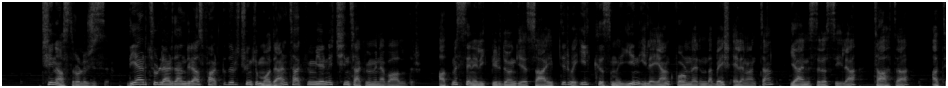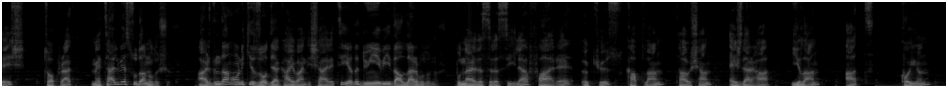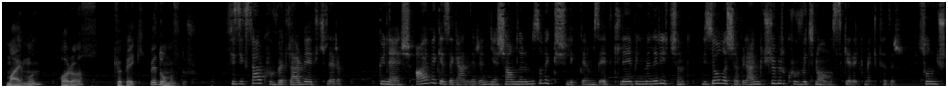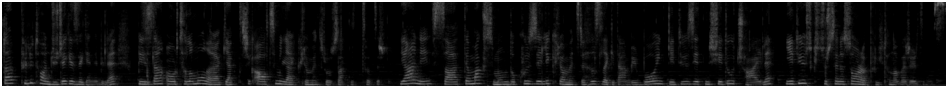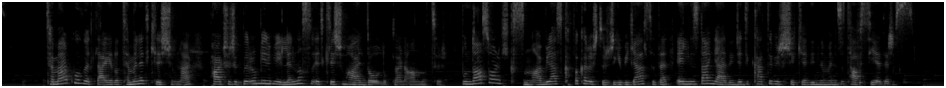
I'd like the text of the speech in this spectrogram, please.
Çin astrolojisi Diğer türlerden biraz farklıdır çünkü modern takvim yerine Çin takvimine bağlıdır. 60 senelik bir döngüye sahiptir ve ilk kısmı yin ile yang formlarında 5 elementten yani sırasıyla tahta, ateş, toprak, metal ve sudan oluşur. Ardından 12 zodyak hayvan işareti ya da dünyevi dallar bulunur. Bunlar da sırasıyla fare, öküz, kaplan, tavşan, ejderha, yılan, at, koyun, maymun, horoz, köpek ve domuzdur. Fiziksel kuvvetler ve etkileri Güneş, ay ve gezegenlerin yaşamlarımızı ve kişiliklerimizi etkileyebilmeleri için bize ulaşabilen güçlü bir kuvvetin olması gerekmektedir. Sonuçta Plüton cüce gezegeni bile bizden ortalama olarak yaklaşık 6 milyar kilometre uzaklıktadır. Yani saatte maksimum 950 kilometre hızla giden bir Boeing 777 uçağı ile 700 küsür sene sonra Plüton'a varırdınız. Temel kuvvetler ya da temel etkileşimler parçacıkların birbiriyle nasıl etkileşim halinde olduklarını anlatır. Bundan sonraki kısımlar biraz kafa karıştırıcı gibi gelse de elinizden geldiğince dikkatli bir şekilde dinlemenizi tavsiye ederiz.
